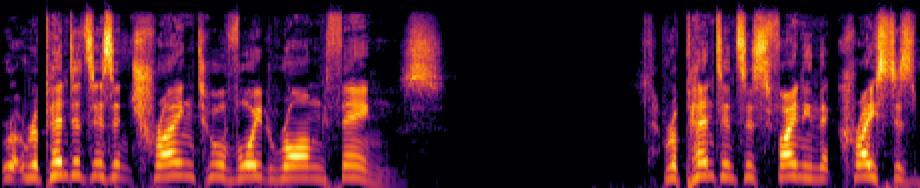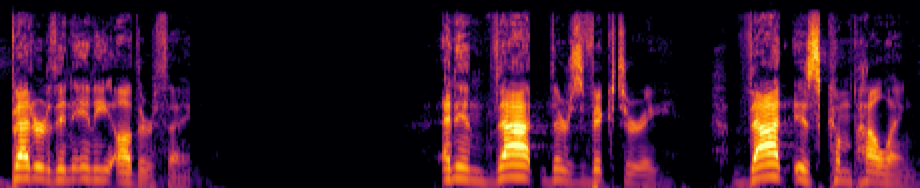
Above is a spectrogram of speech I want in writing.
R- repentance isn't trying to avoid wrong things. Repentance is finding that Christ is better than any other thing. And in that, there's victory. That is compelling.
